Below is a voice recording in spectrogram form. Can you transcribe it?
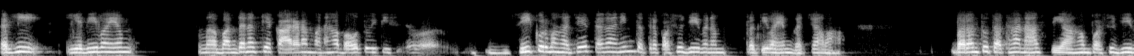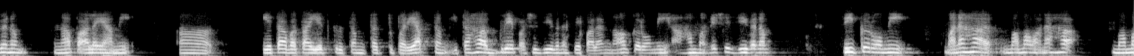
तर्हि यदि वयं बन्धनस्य कारणं मनः भवतु इति स्वीकुर्मः चेत् तदानीं तत्र पशुजीवनं प्रति वयं गच्छामः। परन्तु तथा नास्ति, अहं पशुजीवनं न पालयामि एतावता यत् कृतं तत्तु पर्याप्तम्, इतः अग्रे पशुजीवनस्य पालनं न करोमि, अहं मनुष्यजीवनं स्वीकरोमि, मनः, मम मनः, मम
